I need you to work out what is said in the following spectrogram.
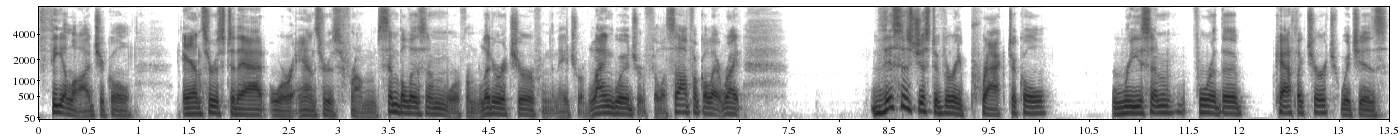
theological answers to that, or answers from symbolism, or from literature, or from the nature of language, or philosophical, right? This is just a very practical reason for the Catholic Church, which is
